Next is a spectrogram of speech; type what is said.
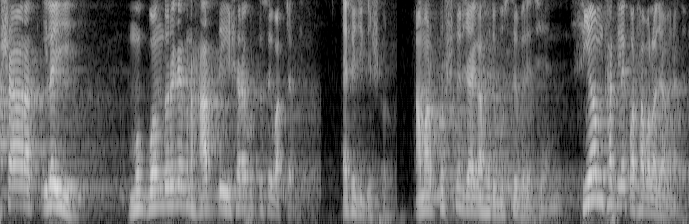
আশারাত ইলাই মুখ বন্ধ রেখে এখন হাত দিয়ে ইশারা করতেছে বাচ্চার দিকে। একে জিজ্ঞেস করো, আমার প্রশ্নের জায়গা হয়তো বুঝতে পেরেছেন, সিয়াম থাকলে কথা বলা যাবে না কেন?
